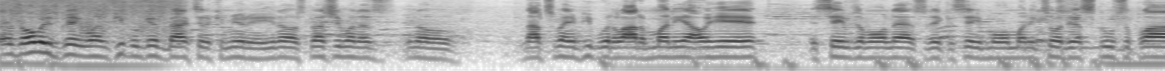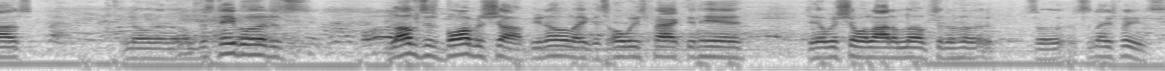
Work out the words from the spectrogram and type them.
It's always great when people give back to the community, you know, especially when it's, you know, not too many people with a lot of money out here. It saves them on that so they can save more money toward their school supplies. You know, and, um, this neighborhood is loves this barbershop, you know, like it's always packed in here. They always show a lot of love to the hood. So it's a nice place.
